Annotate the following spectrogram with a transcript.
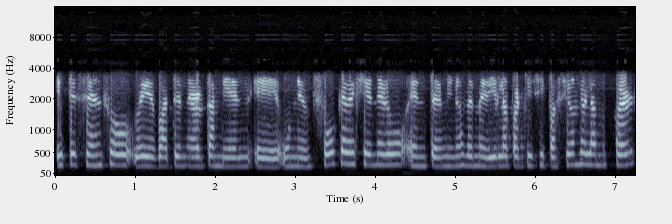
Este censo eh, va a tener también eh, un enfoque de género en términos de medir la participación de la mujer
